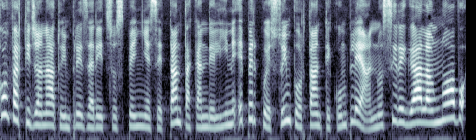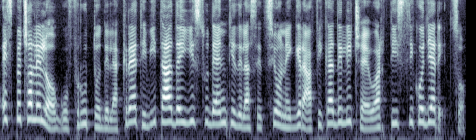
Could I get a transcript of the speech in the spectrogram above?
Confartigianato Impresa Arezzo spegne 70 candeline e per questo importante compleanno si regala un nuovo e speciale logo, frutto della creatività degli studenti della sezione grafica del Liceo Artistico di Arezzo.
